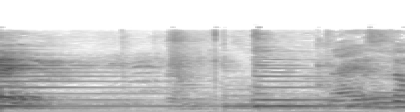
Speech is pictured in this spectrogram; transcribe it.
twee. Nee, dat is veel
